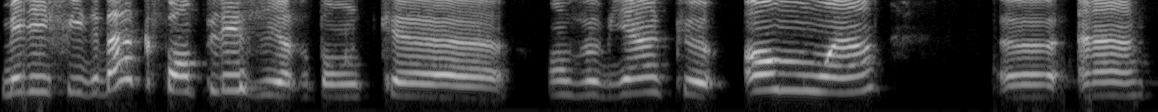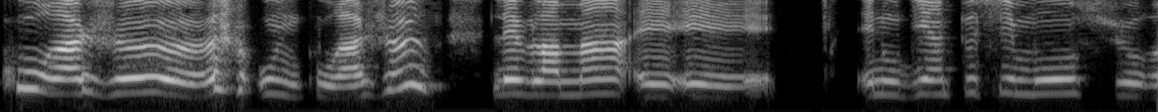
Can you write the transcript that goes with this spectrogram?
mais les feedbacks font plaisir. Donc, on veut bien que au moins un courageux ou une courageuse lève la main et, nous dit un petit mot sur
